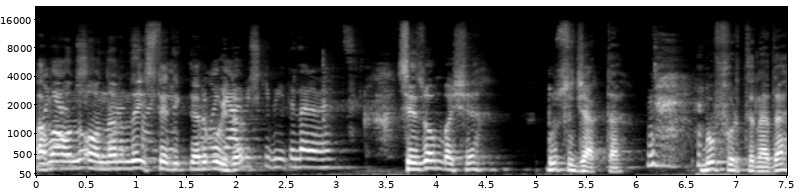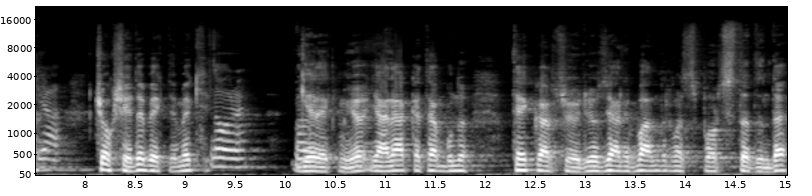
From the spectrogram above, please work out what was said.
Ama on- onların da sanki. istedikleri Ona buydu. gelmiş gibiydiler evet. Sezon başı bu sıcakta, bu fırtınada Ya. çok şey de beklemek Doğru. gerekmiyor. Yani hakikaten bunu tekrar söylüyoruz. Yani Bandırma Spor Stadında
